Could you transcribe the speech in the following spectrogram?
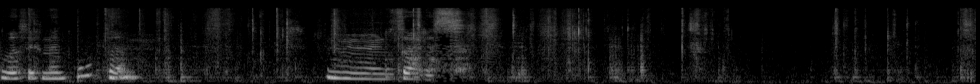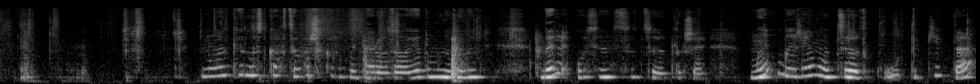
у вас їх не буде. Зараз. Ну, на таких листках це важко робити народ, але я думаю, вони далі ось це лише. Ми беремо це от кутики, так?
